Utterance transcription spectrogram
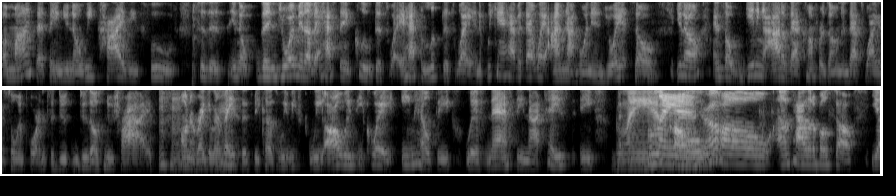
a mindset thing you know we tie these foods to this you know the enjoyment of it has to include this way it has to look this way and if we can't have it that way i'm not going to enjoy it so you know and so getting out of that comfort zone and that's why it's so important to do do those new tries Mhm. on a regular Mhm. basis because we we always equate eating healthy with nasty not tasty Bland, bland, cold. Yep. cold, unpalatable. So, yo,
